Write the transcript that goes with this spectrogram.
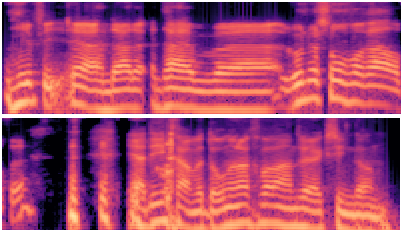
Jippie, ja, en daar, daar hebben we uh, Runarsson van gehaald, hè? Ja, die gaan we donderdag wel aan het werk zien dan.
